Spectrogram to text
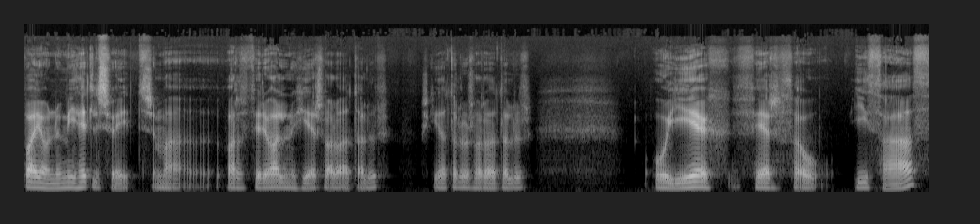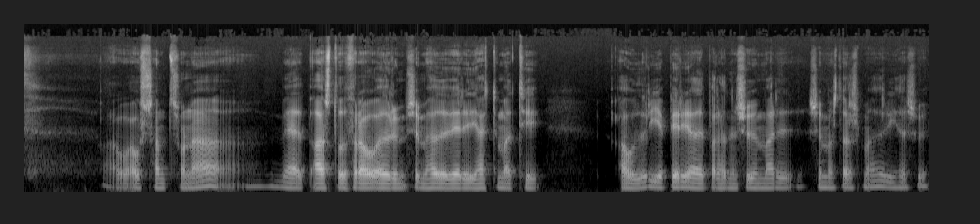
bæjónum í Hellisveit sem var fyrir valinu hér Svarfaðadalur, Skíðadalur og Svarfaðadalur og ég fer þá í það á ásamt svona með aðstóð frá öðrum sem hafði verið í hættumatti áður. Ég byrjaði bara hann sumarið sumarstarfsmæður í þessu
